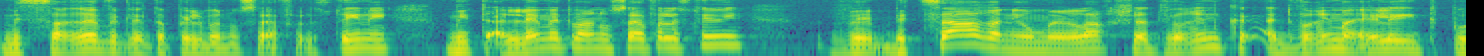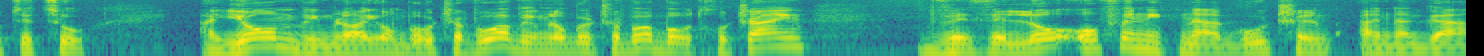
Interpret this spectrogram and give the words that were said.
מסרבת לטפל בנושא הפלסטיני, מתעלמת מהנושא הפלסטיני, ובצער אני אומר לך שהדברים האלה יתפוצצו. היום, ואם לא היום, בעוד שבוע, ואם לא בעוד שבוע, בעוד חודשיים. וזה לא אופן התנהגות של הנהגה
